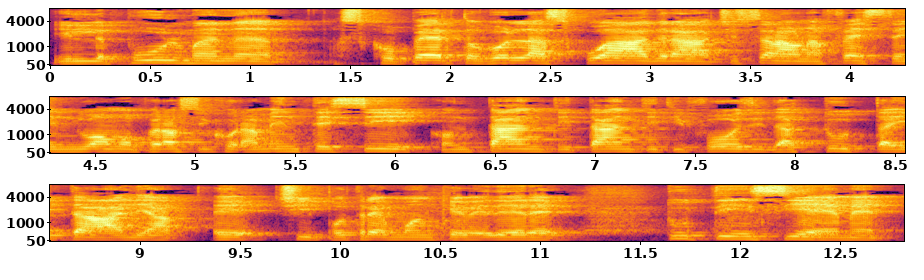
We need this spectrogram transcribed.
il pullman scoperto con la squadra, ci sarà una festa in Duomo, però sicuramente sì, con tanti tanti tifosi da tutta Italia e ci potremmo anche vedere tutti insieme.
